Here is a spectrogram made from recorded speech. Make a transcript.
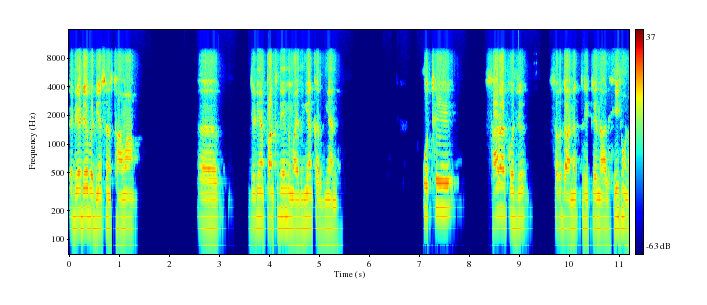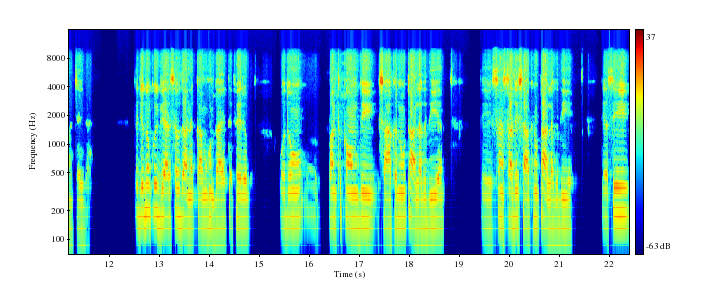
ਏਡੀਆਂ ਏਡੀਆਂ ਵੱਡੀਆਂ ਸੰਸਥਾਵਾਂ ਜਿਹੜੀਆਂ ਪੰਥ ਦੀਆਂ ਨੁਮਾਇੰਦਗੀਆਂ ਕਰਦੀਆਂ ਨੇ ਉੱਥੇ ਸਾਰਾ ਕੁਝ ਸੰਵਿਧਾਨਕ ਤਰੀਕੇ ਨਾਲ ਹੀ ਹੋਣਾ ਚਾਹੀਦਾ ਹੈ। ਤੇ ਜਦੋਂ ਕੋਈ ਗੈਰ ਸੰਵਿਧਾਨਕ ਕੰਮ ਹੁੰਦਾ ਹੈ ਤੇ ਫਿਰ ਉਦੋਂ ਪੰਥ ਕੌਮ ਦੀ ਸਾਖ ਨੂੰ ਢਾਹ ਲੱਗਦੀ ਹੈ ਤੇ ਸੰਸਥਾ ਦੀ ਸਾਖ ਨੂੰ ਢਾਹ ਲੱਗਦੀ ਹੈ ਤੇ ਅਸੀਂ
